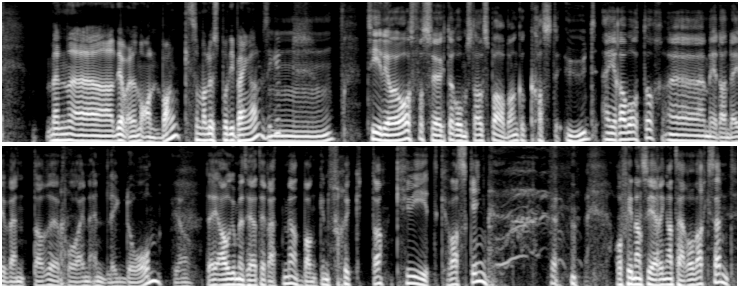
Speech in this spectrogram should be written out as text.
Men uh, det er vel en annen bank som har lyst på de pengene, sikkert? Tidligere i år forsøkte Romsdal Sparebank å kaste ut Eira Water, eh, medan de venter eh, på en endelig dom. Ja. De argumenterte i retten med at banken frykta hvitkvasking og finansiering av terrorvirksomhet.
